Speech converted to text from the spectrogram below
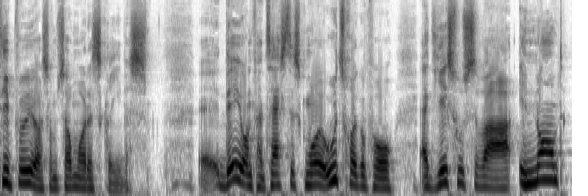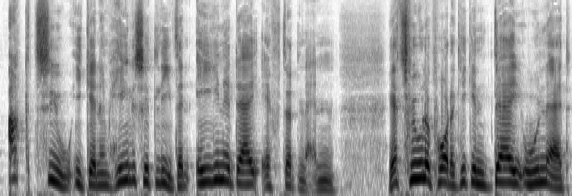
de bøger, som så måtte skrives. Øh, det er jo en fantastisk måde at udtrykke på, at Jesus var enormt aktiv igennem hele sit liv, den ene dag efter den anden. Jeg tvivler på, at der gik en dag uden, at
